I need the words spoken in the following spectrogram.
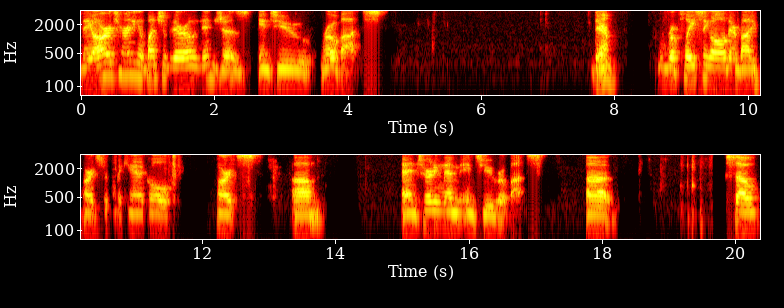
they are turning a bunch of their own ninjas into robots. They're Damn. Replacing all their body parts with mechanical parts um, and turning them into robots. Uh, so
